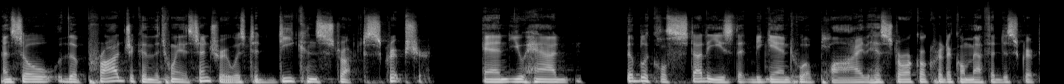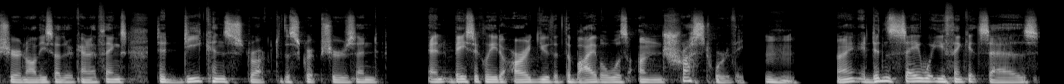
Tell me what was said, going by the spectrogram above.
And so the project in the 20th century was to deconstruct scripture. And you had biblical studies that began to apply the historical critical method to scripture and all these other kind of things to deconstruct the scriptures and and basically to argue that the Bible was untrustworthy. Mm-hmm. Right? It didn't say what you think it says.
